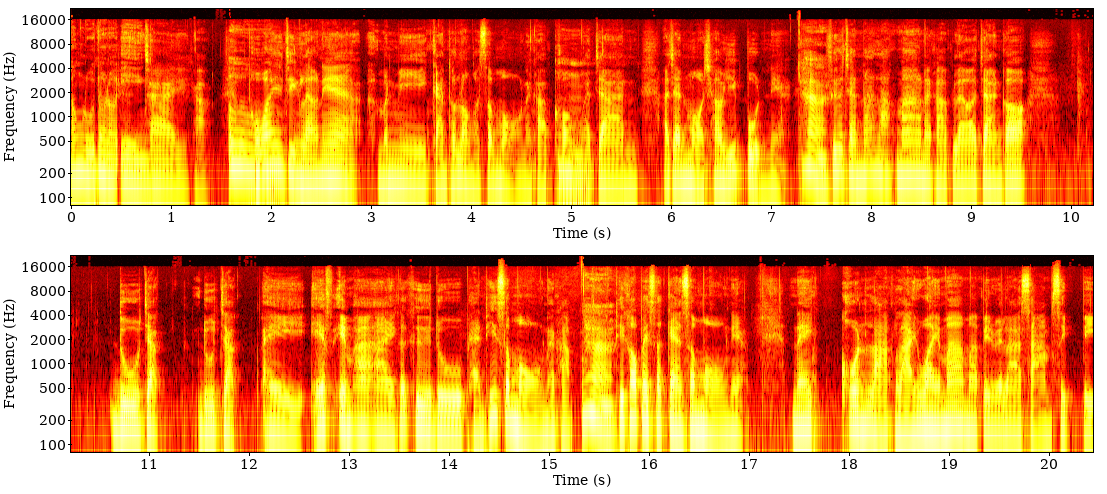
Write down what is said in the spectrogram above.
ต้องรู้ตัวเราเอง ใช่ครับออเพราะว่าจริงๆแล้วเนี่ยมันมีการทดลองของสมองนะครับของอืมอาจารย์ อาจารย์หมอชาวญี่ปุ่นเนี่ยค่ะซึ่งอาจารย์น่ารักมากนะครับ แล้วอาจารย์ก็ดูจากดูจากไอ fMRI ก็คือดูแผนที่สมองนะครับค่ะที่เขาไปสแกนสมองเนี่ยในคนหลากหลายวัยมากมาเป็นเวลา 30 ปี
